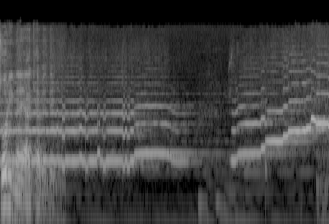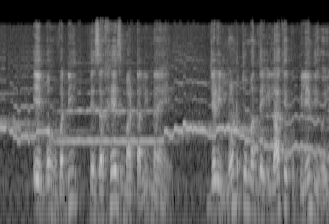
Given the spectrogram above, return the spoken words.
ਸੋਰੀ ਨਏ ਆਖਿਆ ਵੇਦੇ ਇਹ ਬਹੁ ਵੱਡੀ ਤੇ ਜ਼ਰਖੇਜ਼ ਮਾਟਾਲੀ ਨਏ ਹੈ ਜਿਹੜੀ ਲੁੰਡ ਤੁਮਨ ਦੇ ਇਲਾਕੇ ਕੋ ਪਿਲੇਂਦੀ ਹੋਈ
